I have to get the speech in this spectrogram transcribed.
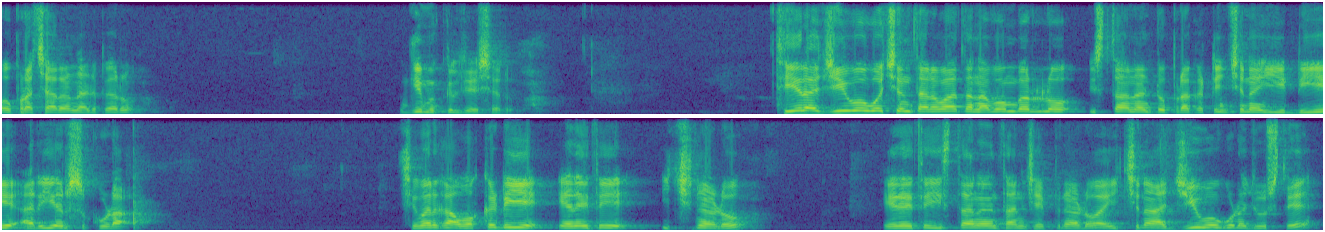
ఓ ప్రచారం నడిపారు. గిమిక్కులు చేశారు. తీరా జీవో వచ్చిన తర్వాత నవంబర్లో ఇస్తానంటూ ప్రకటించిన ఈ డిఏ అరియర్స్ కూడా చివరికి ఆ ఒక్క డిఏ ఏదైతే ఇచ్చినాడో ఏదైతే ఇస్తానని తాను చెప్పినాడో ఆ ఇచ్చిన ఆ జీవో కూడా చూస్తే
